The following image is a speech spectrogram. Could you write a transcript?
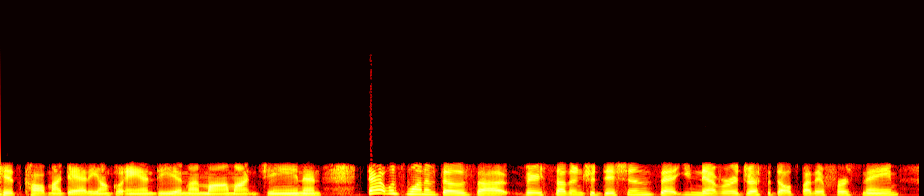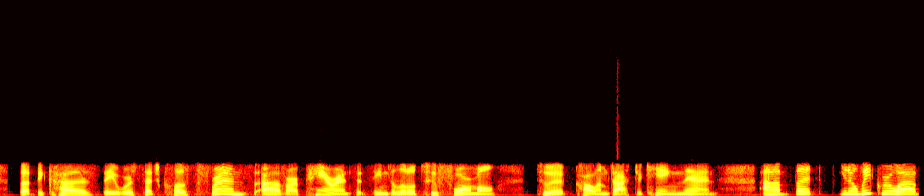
kids called my daddy Uncle Andy, and my mom Aunt Jean, and that was one of those uh, very Southern traditions that you never address adults by their first name but because they were such close friends of our parents, it seemed a little too formal to call him Dr. King then. Uh, but you know, we grew up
